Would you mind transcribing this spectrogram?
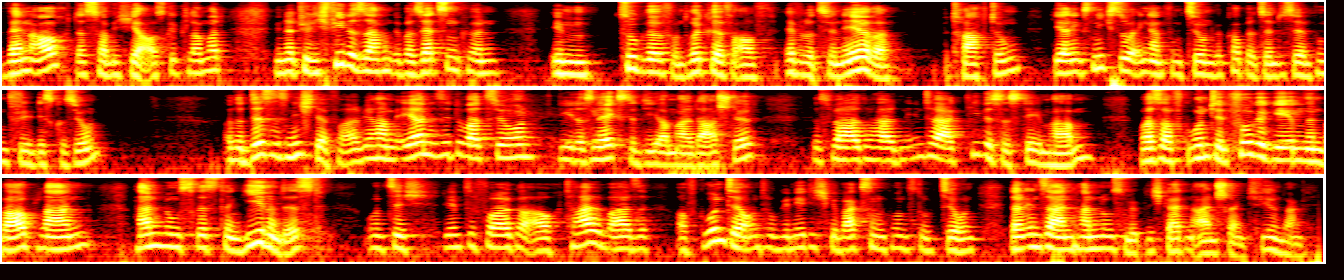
Wenn auch, das habe ich hier ausgeklammert, wir natürlich viele Sachen übersetzen können im Zugriff und Rückgriff auf evolutionäre Betrachtungen, die allerdings nicht so eng an Funktionen gekoppelt sind. Das wäre ein Punkt für die Diskussion. Also das ist nicht der Fall. Wir haben eher eine Situation, die das nächste Dia mal darstellt, dass wir also halt ein interaktives System haben, was aufgrund den vorgegebenen Bauplanen handlungsrestringierend ist und sich demzufolge auch teilweise aufgrund der ontogenetisch gewachsenen Konstruktion dann in seinen Handlungsmöglichkeiten einschränkt. Vielen Dank.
